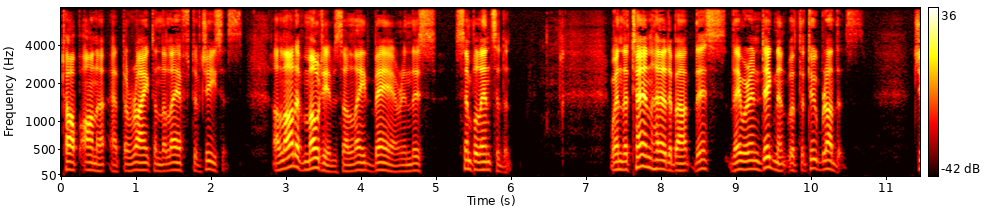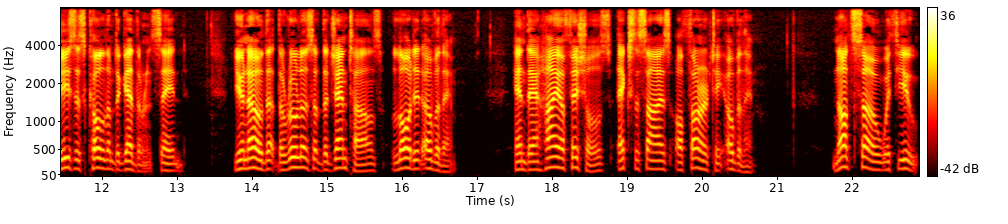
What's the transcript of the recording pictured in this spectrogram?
top honor at the right and the left of Jesus. A lot of motives are laid bare in this simple incident. When the ten heard about this, they were indignant with the two brothers. Jesus called them together and said, You know that the rulers of the Gentiles lord it over them, and their high officials exercise authority over them. Not so with you.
